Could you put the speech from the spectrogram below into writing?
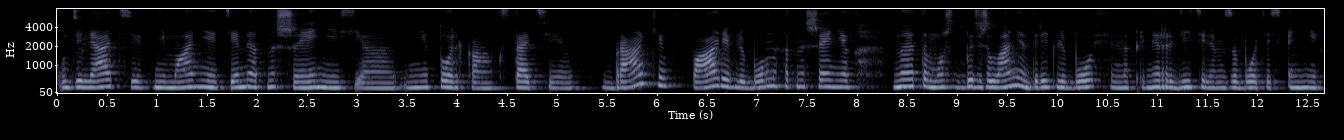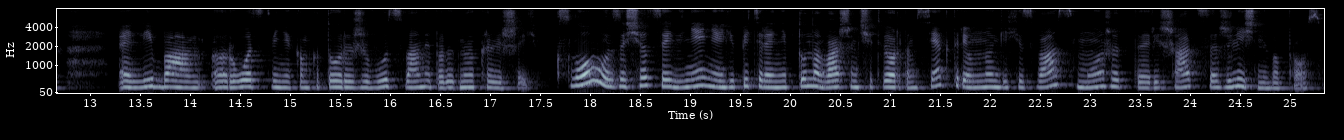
уделять внимание теме отношений, не только, кстати, в браке, в паре, в любовных отношениях, но это может быть желание дарить любовь, например, родителям, заботясь о них, э, либо родственникам, которые живут с вами под одной крышей. К слову, за счет соединения Юпитера и Нептуна в вашем четвертом секторе у многих из вас может решаться жилищный вопрос.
